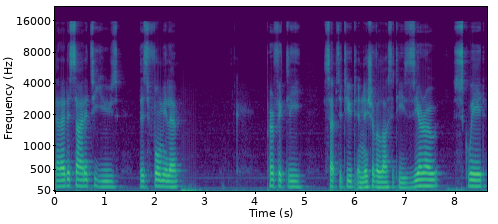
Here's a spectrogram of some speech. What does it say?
that I decided to use this formula. Perfectly substitute initial velocity 0 squared.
